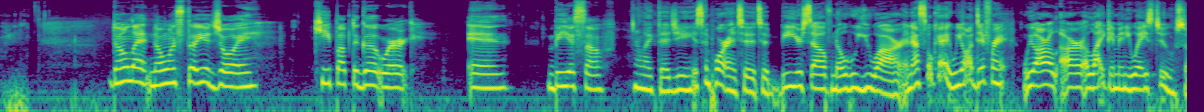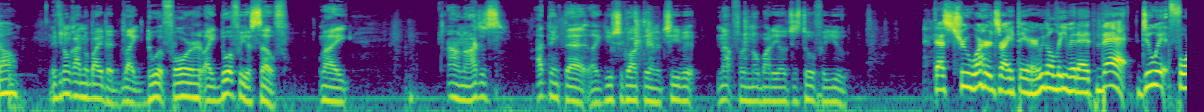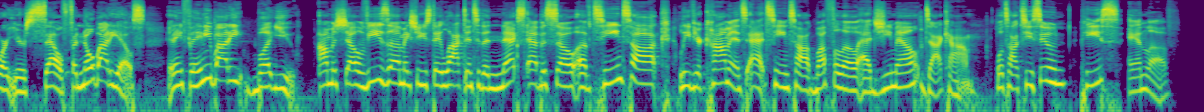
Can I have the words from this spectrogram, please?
Don't let no one steal your joy. Keep up the good work and be yourself. I like that, G. It's important to to be yourself, know who you are, and that's okay. We all different. We all are alike in many ways too. So, if you don't got nobody to like do it for, like do it for yourself like I don't know. I just I think that like you should go out there and achieve it, not for nobody else. Just do it for you. That's true words right there. We're gonna leave it at that. Do it for yourself, for nobody else. It ain't for anybody but you. I'm Michelle Visa. Make sure you stay locked into the next episode of Teen Talk. Leave your comments at teentalkbuffalo at gmail.com. We'll talk to you soon. Peace and love.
